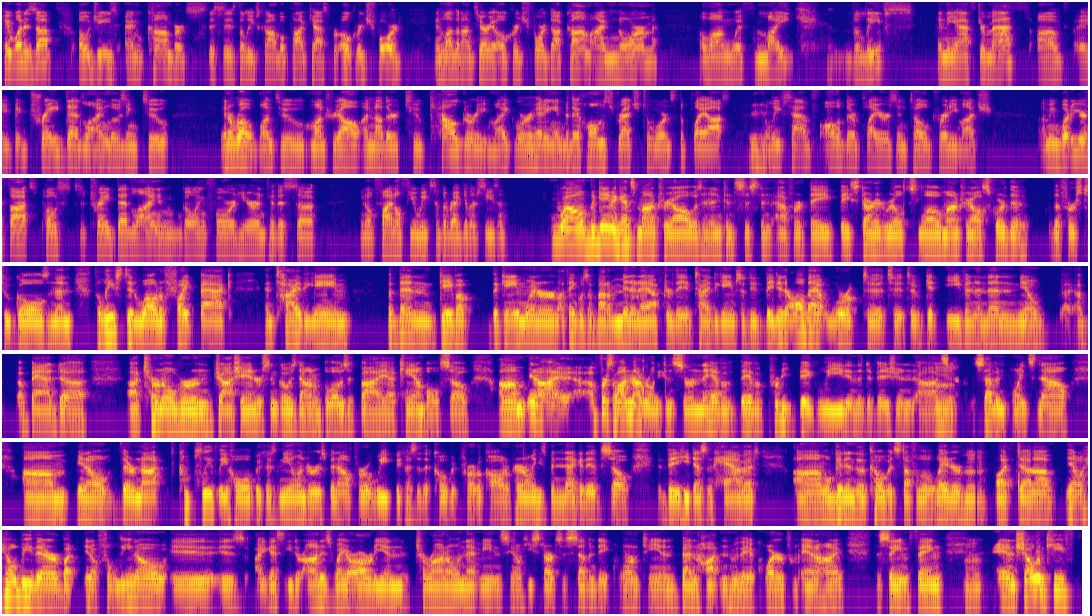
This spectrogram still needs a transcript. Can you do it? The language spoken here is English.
Hey, what is up, OGs and converts? This is the Leafs Convo podcast for Oakridge Ford in London, Ontario, oakridgeford.com. I'm Norm, along with Mike. The Leafs, in the aftermath of a big trade deadline, losing two in a row one to Montreal, another to Calgary. Mike, we're heading into the home stretch towards the playoffs. Mm-hmm. The Leafs have all of their players in tow pretty much. I mean, what are your thoughts post trade deadline and going forward here into this, uh, you know, final few weeks of the regular season? Well, the game against Montreal was an inconsistent effort. They they started real slow. Montreal scored the the first two goals, and then the Leafs did well to fight back and tie the game, but then gave up the game winner. I think was about a minute mm-hmm. after they had tied the game. So they, they did all that work to to to get even, and then you know a, a bad. Uh, uh, turnover and Josh Anderson goes down and blows it by uh, Campbell. So, um, you know, I uh, first of all, I'm not really concerned. They have a they have a pretty big lead in the division, uh, mm. seven points now. Um, you know, they're not completely whole because Nylander has been out for a week because of the COVID protocol, and apparently he's been negative, so they, he doesn't have it. Um, we'll get into the COVID stuff a little later, mm-hmm. but uh, you know he'll be there. But you know, Foligno is, is, I guess, either on his way or already in Toronto, and that means you know he starts his seven day quarantine. And Ben Hutton, who they acquired from Anaheim, the same thing. Mm-hmm. And Sheldon Keefe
